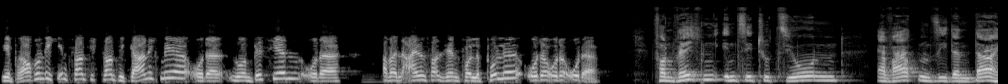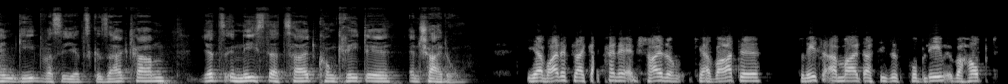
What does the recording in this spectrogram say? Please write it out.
wir brauchen dich in 2020 gar nicht mehr oder nur ein bisschen oder aber in 21 dann volle Pulle oder oder oder. Von welchen Institutionen erwarten Sie denn dahingehend, was Sie jetzt gesagt haben, jetzt in nächster Zeit konkrete Entscheidungen? Ich erwarte vielleicht gar keine Entscheidung. Ich erwarte zunächst einmal, dass dieses Problem überhaupt,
